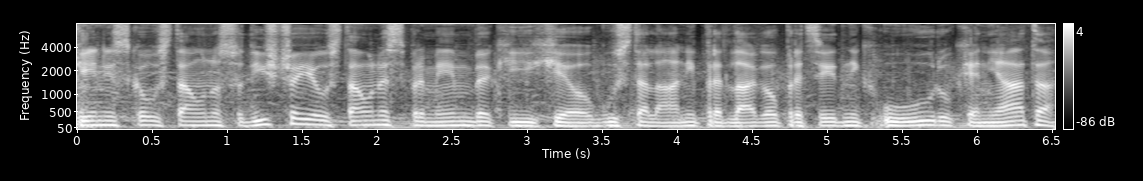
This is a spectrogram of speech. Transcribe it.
Kenijsko ustavno sodišče je ustavne spremembe, ki jih je avgusta lani predlagal predsednik Uhuru Kenjata,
